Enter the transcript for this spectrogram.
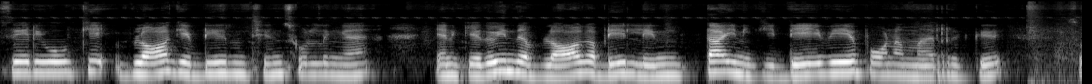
சரி ஓகே ப்ளாக் எப்படி இருந்துச்சுன்னு சொல்லுங்கள் எனக்கு ஏதோ இந்த ப்ளாக் அப்படியே லென்த்தாக இன்றைக்கி டேவே போன மாதிரி இருக்குது ஸோ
